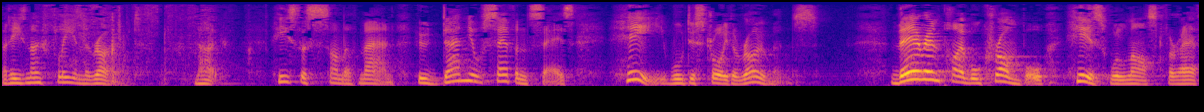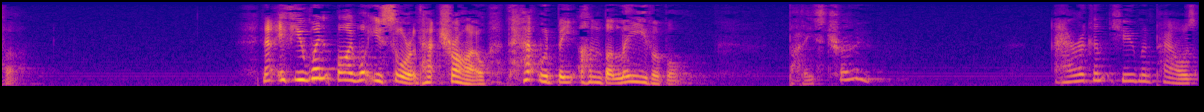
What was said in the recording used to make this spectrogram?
But he's no flea in the road. No. He's the Son of Man, who Daniel 7 says he will destroy the Romans. Their empire will crumble, his will last forever. Now, if you went by what you saw at that trial, that would be unbelievable. But it's true. Arrogant human powers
